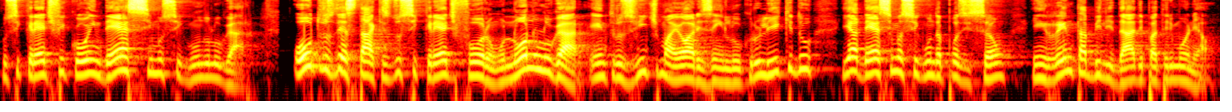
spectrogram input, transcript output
o Sicredi ficou em 12º lugar. Outros destaques do Sicredi foram o nono lugar entre os 20 maiores em lucro líquido e a 12ª posição em rentabilidade patrimonial.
